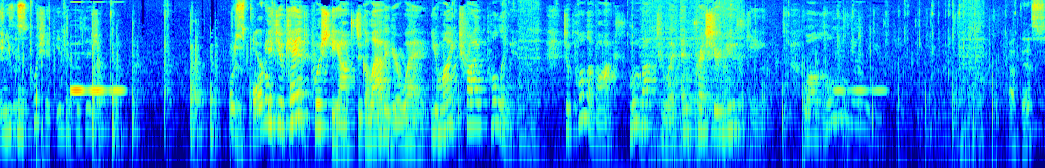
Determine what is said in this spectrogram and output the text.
and you can push it into position. What is this, portal? If you can't push the obstacle out of your way, you might try pulling it. To pull a box, move up to it and press your use key. While holding down the use key Got this.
